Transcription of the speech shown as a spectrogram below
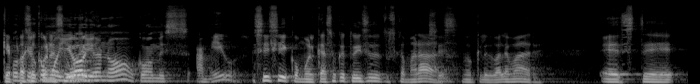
qué Porque pasó con como ese yo, güey? yo no, como mis amigos. Sí, sí, como el caso que tú dices de tus camaradas, Sí. ¿no? Que les vale madre. Este.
